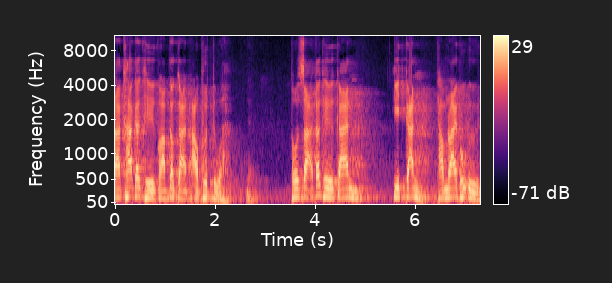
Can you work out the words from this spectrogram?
ราคะก็คือความต้องการเอาเพื่อตัว โทสะก็คือการกีดกันทำร้ายผู้อื่น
